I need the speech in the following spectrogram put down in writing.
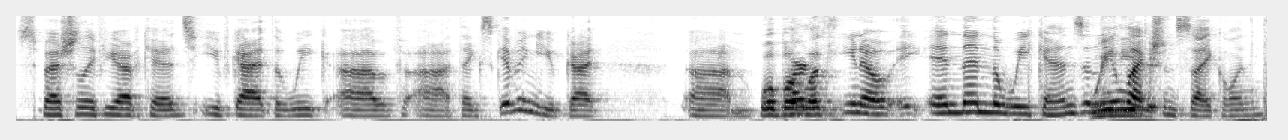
especially if you have kids, you've got the week of uh, Thanksgiving, you've got, um, Well, but let's- you know, and then the weekends and We the need to- election cycle. And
